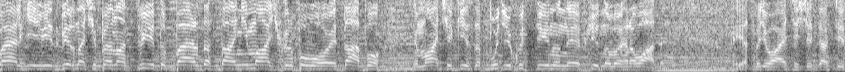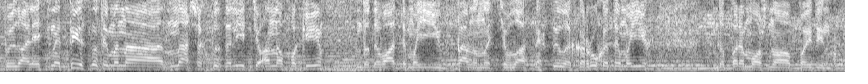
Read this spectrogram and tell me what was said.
Бельгії. Відбір на чемпіонат світу. Передостанній матч групового етапу. Матч, який за будь-яку ціну необхідно вигравати. Я сподіваюся, що ця вся відповідальність не тиснутиме на наших футболістів, а навпаки, додаватиме їй впевненості в власних силах, рухатиме їх до переможного поєдинку.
